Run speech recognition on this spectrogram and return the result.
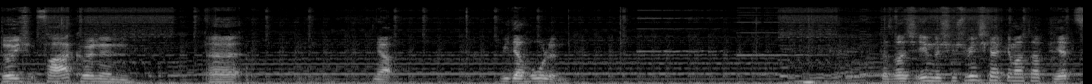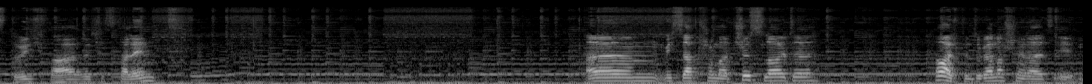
durch Fahrkönnen äh, ja, wiederholen. Das, was ich eben durch Geschwindigkeit gemacht habe, jetzt durch fahrerisches Talent. Ähm, ich sag schon mal Tschüss, Leute. Oh, ich bin sogar noch schneller als eben.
